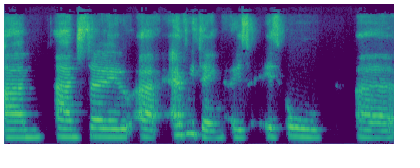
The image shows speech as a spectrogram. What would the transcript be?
Um, and so uh, everything is is all uh,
